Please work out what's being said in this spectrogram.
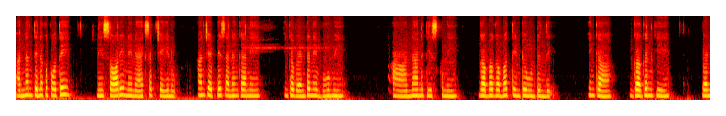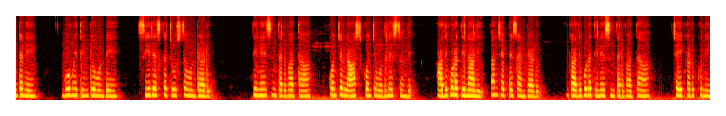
అన్నం తినకపోతే నీ సారీ నేను యాక్సెప్ట్ చేయను అని చెప్పేసి అనగానే ఇంకా వెంటనే భూమి ఆ అన్నాన్ని తీసుకుని గబగబా తింటూ ఉంటుంది. ఇంకా గగన్కి వెంటనే భూమి తింటూ ఉంటే సీరియస్గా చూస్తూ ఉంటాడు. తినేసిన తర్వాత కొంచెం లాస్ట్ కొంచెం వదిలేస్తుంది. అది కూడా తినాలి అని చెప్పేసి అంటాడు. ఇంకా అది కూడా తినేసిన తర్వాత చేయి కడుక్కుని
